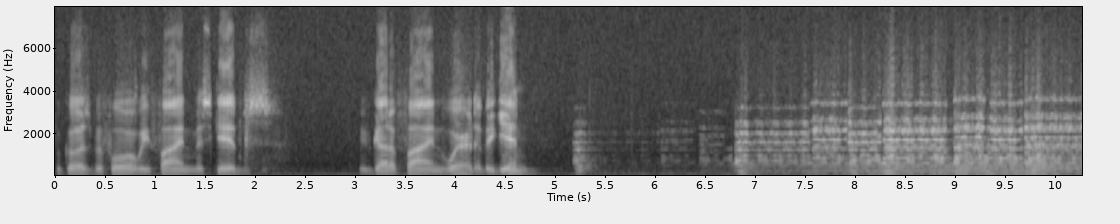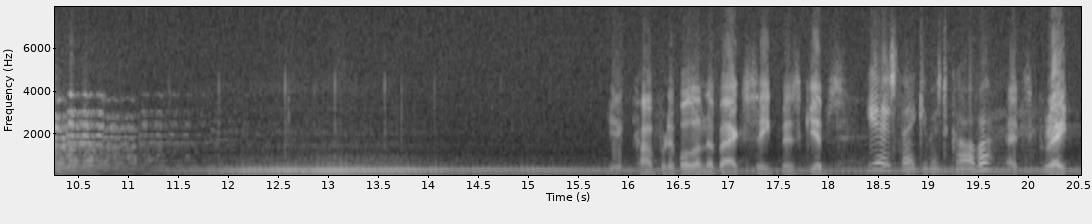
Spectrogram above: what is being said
Because before we find Miss Gibbs, we've got to find where to begin. You comfortable in the back seat, Miss Gibbs? Yes, thank you, Mr. Carver. That's great.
